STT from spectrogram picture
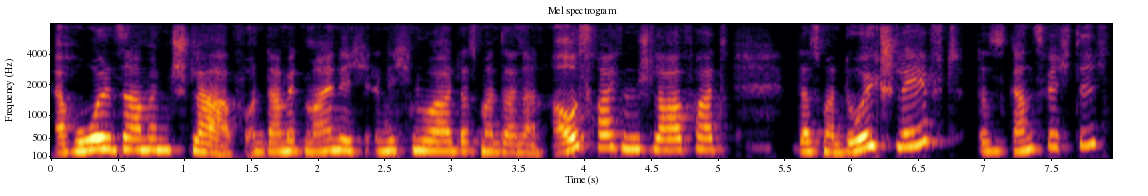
erholsamen Schlaf. Und damit meine ich nicht nur, dass man seinen ausreichenden Schlaf hat, dass man durchschläft, das ist ganz wichtig,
